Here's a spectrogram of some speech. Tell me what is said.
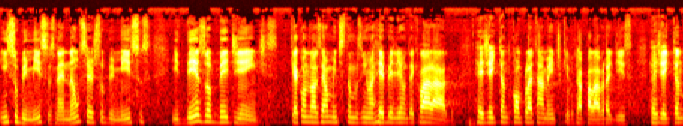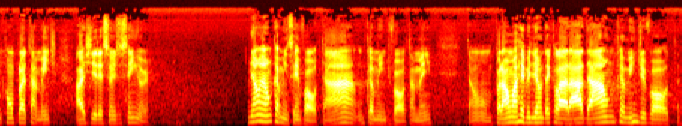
insubmissos, né, não ser submissos e desobedientes, que é quando nós realmente estamos em uma rebelião declarada, rejeitando completamente aquilo que a palavra diz, rejeitando completamente as direções do Senhor. Não é um caminho sem volta, há um caminho de volta, amém? Então, para uma rebelião declarada, há um caminho de volta.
